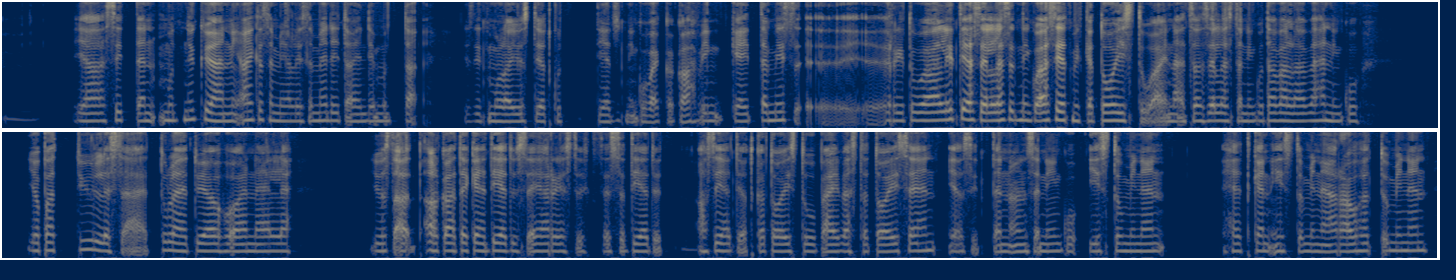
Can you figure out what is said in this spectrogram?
Mm. Ja sitten, mutta nykyään, niin aikaisemmin oli se meditointi, mutta ja sitten mulla on just jotkut tietyt niin kuin vaikka kahvin keittämisrituaalit ja sellaiset niin kuin asiat, mitkä toistuu aina. Että se on sellaista niin kuin tavallaan vähän niin kuin jopa tylsää, että tulee työhuoneelle, just alkaa tekemään tietyssä järjestyksessä tietyt asiat, jotka toistuu päivästä toiseen ja sitten on se niin kuin istuminen, hetken istuminen ja rauhoittuminen –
